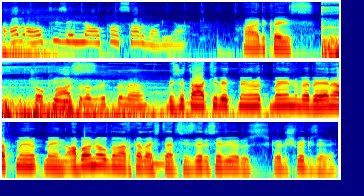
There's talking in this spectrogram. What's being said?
Abi 656 hasar var ya. Harikayız. Çok iyiyiz. Maçınız bitti mi? Bizi takip etmeyi unutmayın ve beğeni atmayı unutmayın. Abone olun arkadaşlar. Sizleri seviyoruz. Görüşmek üzere.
